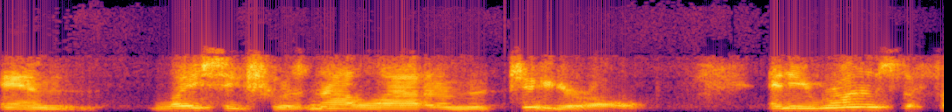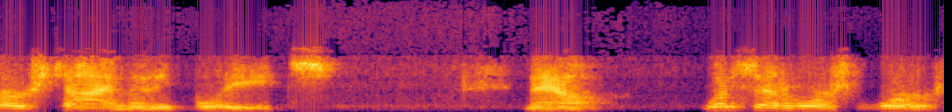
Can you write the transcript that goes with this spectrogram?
and Lasix was not allowed on the two year old, and he runs the first time and he bleeds. Now, what's that horse worth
